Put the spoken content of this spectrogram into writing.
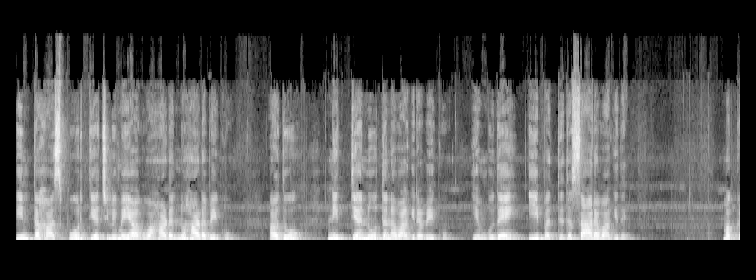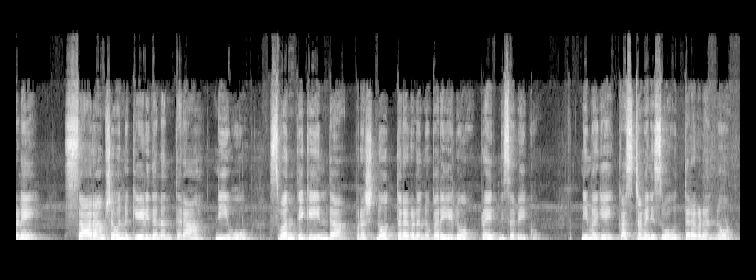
ಇಂತಹ ಸ್ಫೂರ್ತಿಯ ಚಿಲುಮೆಯಾಗುವ ಹಾಡನ್ನು ಹಾಡಬೇಕು. ಅದು ನಿತ್ಯ ನೂತನವಾಗಿರಬೇಕು ಎಂಬುದೇ ಈ ಪದ್ಯದ ಸಾರವಾಗಿದೆ. ಮಕ್ಕಳೇ, ಸಾರಾಂಶವನ್ನು ಕೇಳಿದ ನಂತರ ನೀವು ಸ್ವಂತಿಕೆಯಿಂದ ಪ್ರಶ್ನೋತ್ತರಗಳನ್ನು ಬರೆಯಲು ಪ್ರಯತ್ನಿಸಬೇಕು. ನಿಮಗೆ ಕಷ್ಟವೆನಿಸುವ ಉತ್ತರಗಳನ್ನು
